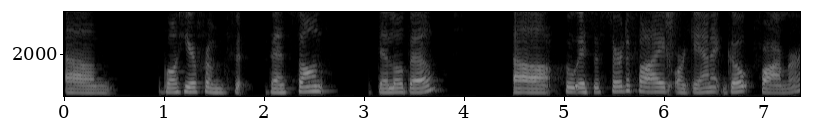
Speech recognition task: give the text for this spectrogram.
Um, we'll hear from Vincent Delobel, uh, who is a certified organic goat farmer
